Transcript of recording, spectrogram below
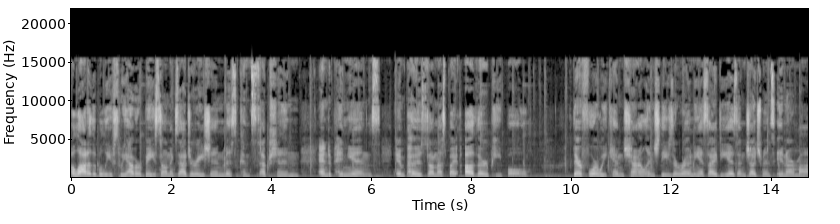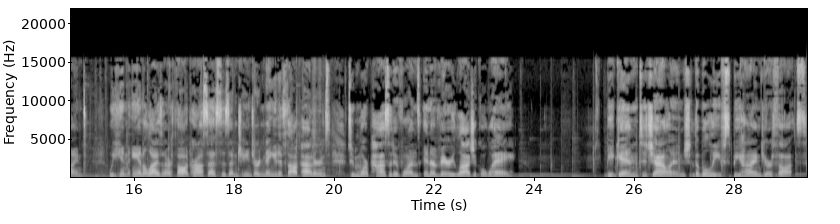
A lot of the beliefs we have are based on exaggeration, misconception, and opinions imposed on us by other people. Therefore, we can challenge these erroneous ideas and judgments in our mind. We can analyze our thought processes and change our negative thought patterns to more positive ones in a very logical way. Begin to challenge the beliefs behind your thoughts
